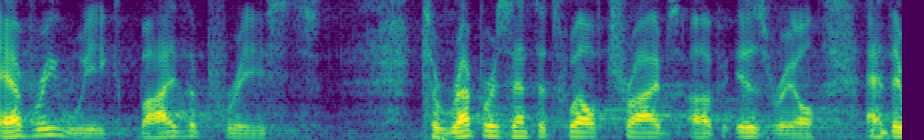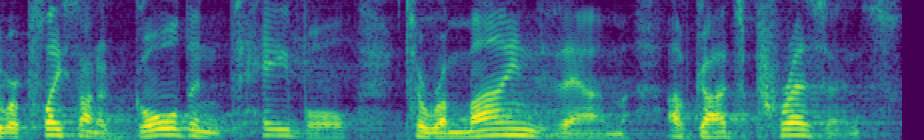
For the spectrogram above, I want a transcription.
every week by the priests to represent the 12 tribes of Israel, and they were placed on a golden table to remind them of God's presence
